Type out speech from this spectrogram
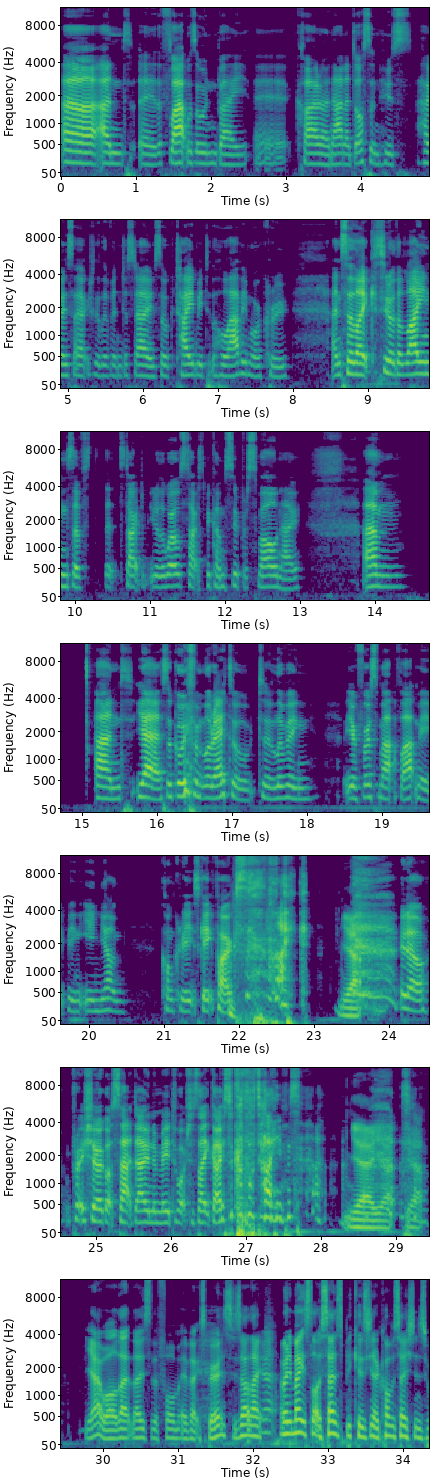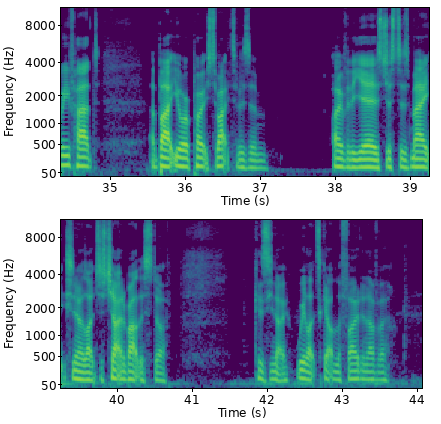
Uh, and uh, the flat was owned by uh, Clara and Anna Dawson, whose house I actually live in just now. So tied me to the whole Aviemore crew, and so like you know the lines of that start to, you know the world starts to become super small now. Um, and yeah, so going from loretto to living your first mat flatmate being Ian Young, concrete skate parks, like yeah, you know, I'm pretty sure I got sat down and made to watch Zeitgeist a couple of times. yeah, yeah, so. yeah. Yeah, well, that those are the formative experiences, aren't they? Yeah. I mean, it makes a lot of sense because you know conversations we've had about your approach to activism over the years, just as mates, you know, like just chatting about this stuff. Because you know we like to get on the phone and have a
